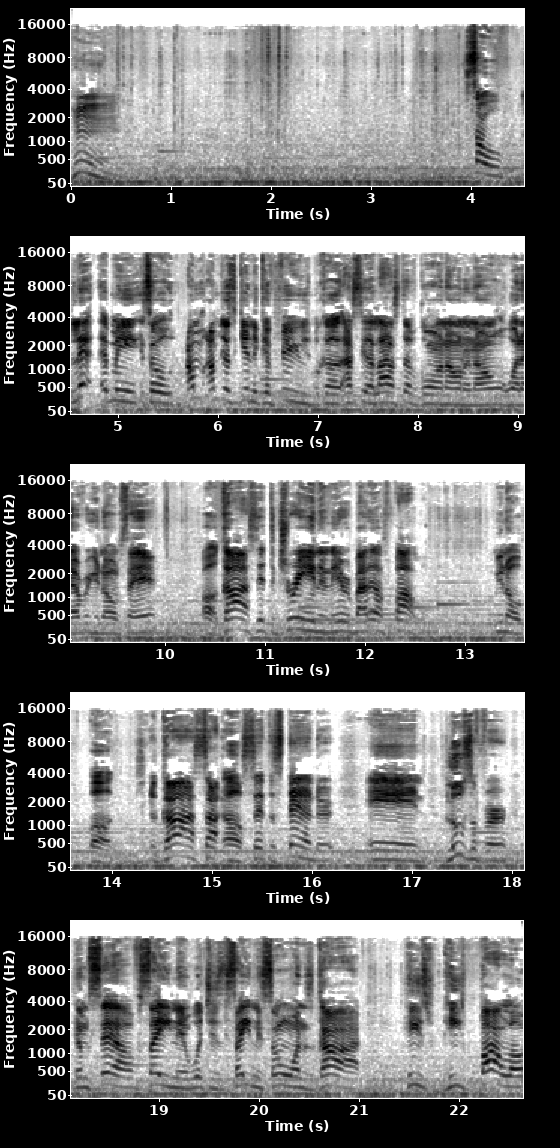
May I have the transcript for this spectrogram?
Hmm. So let I mean so I'm, I'm just getting confused because I see a lot of stuff going on and on whatever you know what I'm saying? Uh, God set the trend and everybody else follow you know, uh, God uh, set the standard, and Lucifer himself, Satan, which is Satan is someone is God. He's he follow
